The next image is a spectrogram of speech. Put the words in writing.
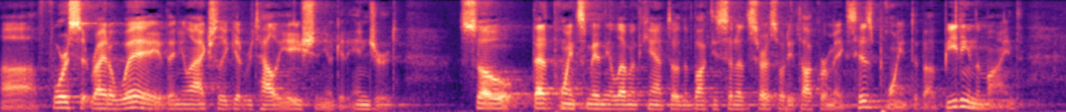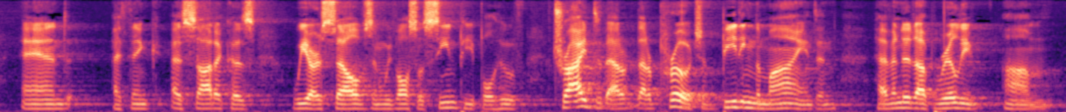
uh, force it right away, then you'll actually get retaliation, you'll get injured. So that point's made in the 11th canto, and the Bhakti Siddhanta Saraswati Thakur makes his point about beating the mind. And I think as sadhakas, we ourselves, and we've also seen people who've tried that, that approach of beating the mind and have ended up really um,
